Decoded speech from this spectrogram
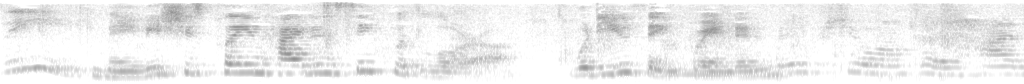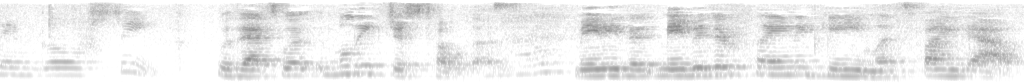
seek. Maybe she's playing hide and seek with Laura. What do you think, Brandon? Maybe she wants to play hide and go seek. Well, that's what Malik just told us. Maybe that maybe they're playing a game. Let's find out.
